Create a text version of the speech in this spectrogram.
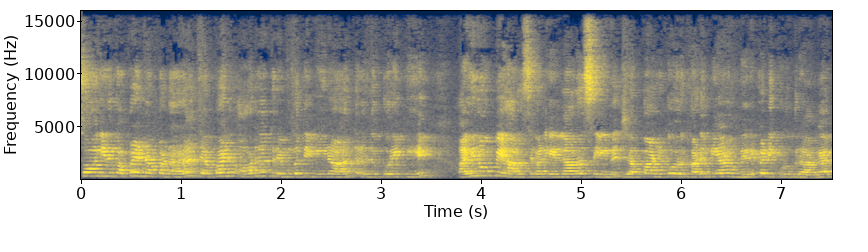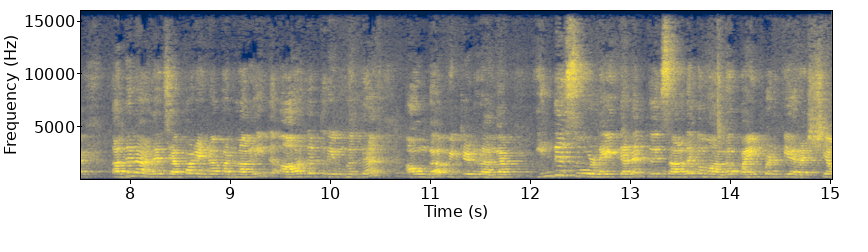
ஸோ இதுக்கப்புறம் என்ன பண்ணுறாங்க ஜப்பான் ஆர்டர் துறைமுகத்தின் மீதான தனது கோரிக்கையை ஐரோப்பிய அரசுகள் எல்லாரும் சேர்ந்து ஜப்பானுக்கு ஒரு கடுமையான நெருக்கடி கொடுக்குறாங்க. அதனால ஜப்பான் என்ன பண்றாங்க? இந்த ஆர்டர் துறைமுகத்தை அவங்க விட்டுடுறாங்க. இந்த சூழலை தனக்கு சாதகமாக பயன்படுத்திய ரஷ்யா.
